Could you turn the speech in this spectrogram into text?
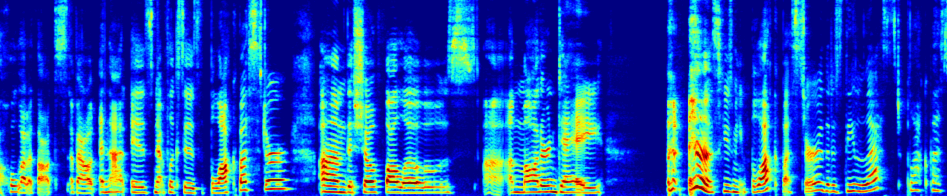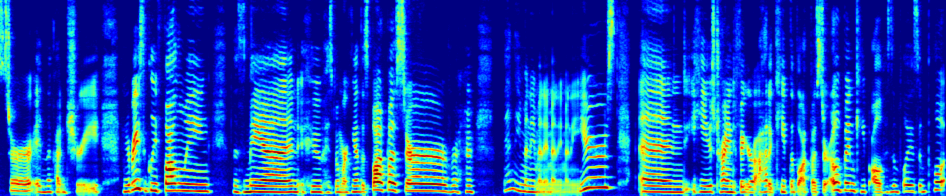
a whole lot of thoughts about, and that is Netflix's Blockbuster. Um, this show follows uh, a modern day excuse me, blockbuster that is the last blockbuster in the country. And you're basically following this man who has been working at this blockbuster for many, many, many, many, many years. And he is trying to figure out how to keep the blockbuster open, keep all of his employees employed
